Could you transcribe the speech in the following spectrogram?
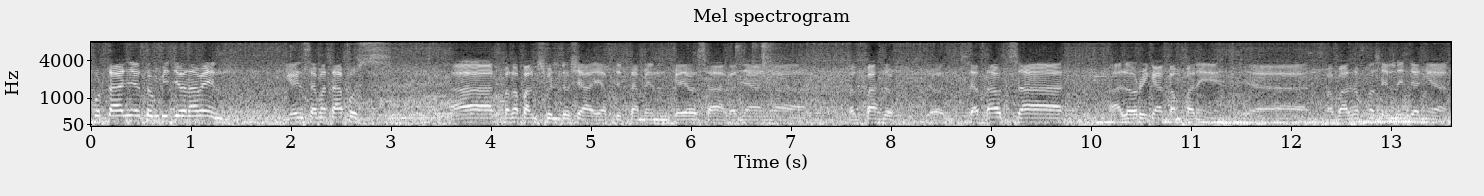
4 sana supportahan niyo itong video namin. Hanggang sa matapos. At baka pag sweldo siya i-update namin kayo sa kanyang ah, pagpasok. Yun. Shout out sa uh, Lorica Company. Yan. Papasok na sila dyan ngayon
